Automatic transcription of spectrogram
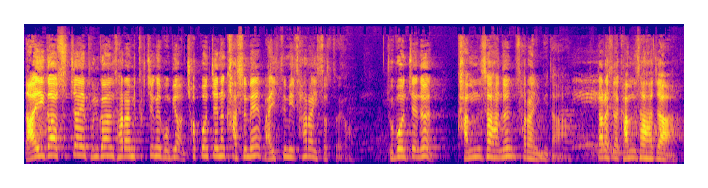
나이가 숫자에 불과한 사람의 특징을 보면 첫 번째는 가슴에 말씀이 살아 있었어요. 두 번째는 감사하는 사람입니다. 따라서 감사하자.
